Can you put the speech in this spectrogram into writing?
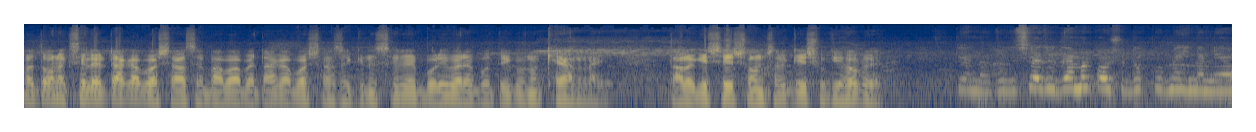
হয়তো অনেক ছেলের টাকা পয়সা আছে বা বাপের টাকা পয়সা আছে কিন্তু ছেলের পরিবারের প্রতি কোনো খেয়াল নাই। তাহলে কি সেই সংসার কি সুখী হবে? কেন? যদি সে যদি আমার কষ্ট দুঃখ মেনে নিয়ে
